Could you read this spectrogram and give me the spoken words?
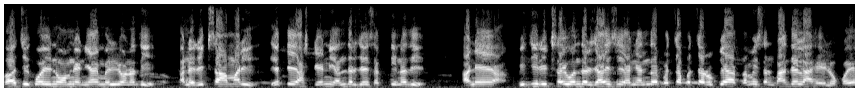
હજી કોઈ એનો અમને ન્યાય મળ્યો નથી અને રિક્ષા અમારી એકે આ સ્ટેન્ડની અંદર જઈ શકતી નથી. અને બીજી રિક્ષાઓ અંદર જાય છે અને અંદર પચાસ પચાસ રૂપિયા કમિશન બાંધેલા છે એ લોકોએ.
